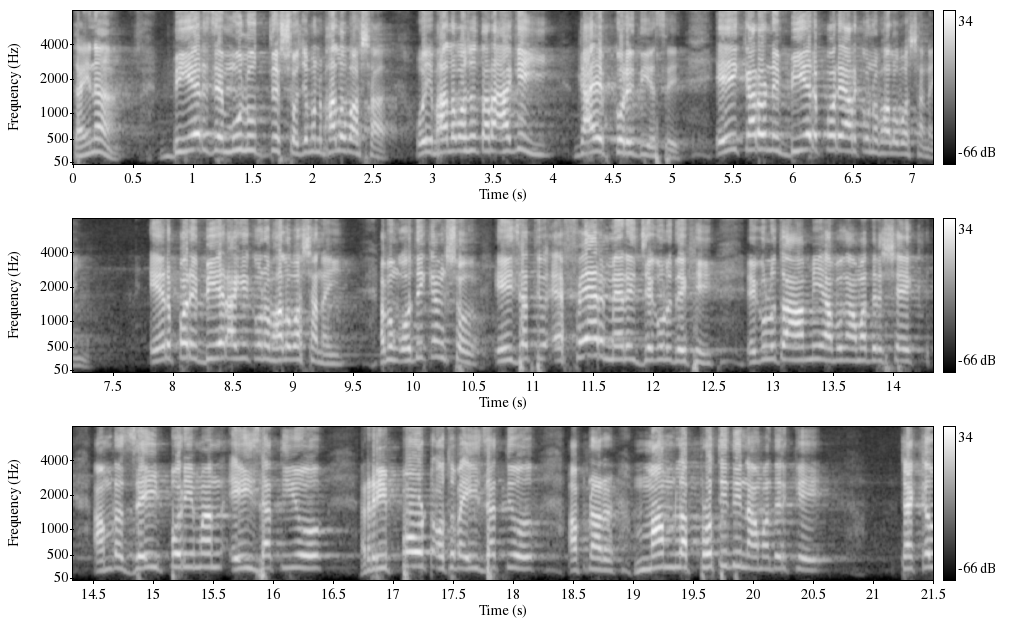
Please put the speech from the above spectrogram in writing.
তাই না? বিয়ের যে মূল উদ্দেশ্য, যেমন ভালোবাসা, ওই ভালোবাসা তারা আগেই গায়েব করে দিয়েছে। এই কারণে বিয়ের পরে আর কোনো ভালোবাসা নাই। এরপরে বিয়ের আগে কোনো ভালোবাসা নাই। এবং অধিকাংশ এই জাতীয় অ্যাফেয়ার ম্যারেজ যেগুলো দেখি, এগুলো তো আমি এবং আমাদের শেখ, আমরা যেই পরিমাণ এই জাতীয় রিপোর্ট অথবা এই জাতীয় আপনার মামলা প্রতিদিন আমাদেরকে ট্যাকেল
